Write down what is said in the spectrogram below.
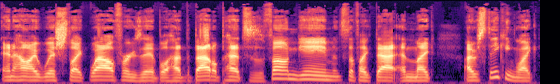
and how I wish like WoW, for example, had the battle pets as a phone game and stuff like that. And like I was thinking like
